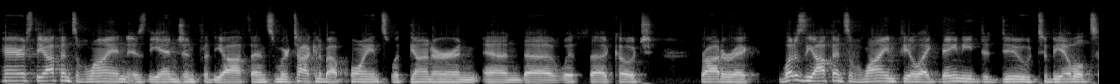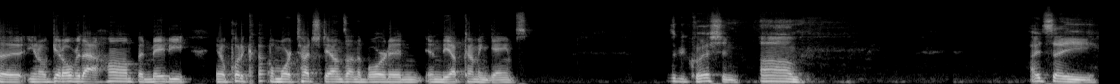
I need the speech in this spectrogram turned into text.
Harris, the offensive line is the engine for the offense, and we're talking about points with Gunner and and uh, with uh, Coach Roderick. What does the offensive line feel like they need to do to be able to, you know, get over that hump and maybe, you know, put a couple more touchdowns on the board in in the upcoming games? That's a good question. Um, I'd say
